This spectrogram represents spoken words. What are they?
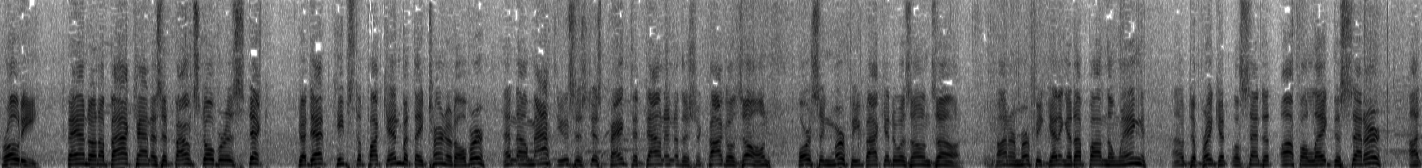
Brodie banned on a backhand as it bounced over his stick. Gaudette keeps the puck in, but they turn it over. And now Matthews has just banked it down into the Chicago zone, forcing Murphy back into his own zone. Connor Murphy getting it up on the wing. Now DeBrincat will send it off a leg to center. An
